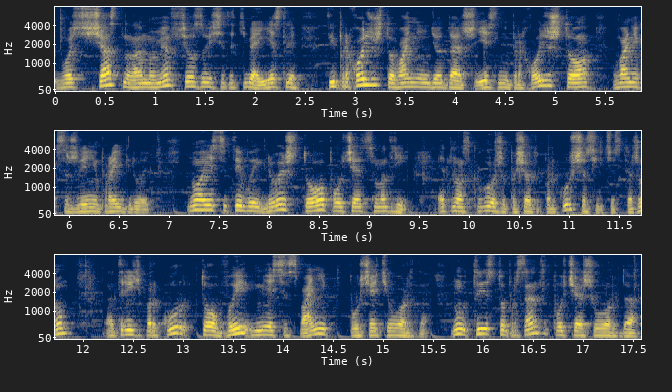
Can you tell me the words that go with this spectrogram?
Вот сейчас, на данный момент, все зависит от тебя. Если ты проходишь, то Ваня идет дальше. Если не проходишь, то Ваня, к сожалению, проигрывает. Ну, а если ты выигрываешь, то, получается, смотри. Это у нас какой же по счету паркур, сейчас я тебе скажу. А третий паркур, то вы вместе с Ваней получаете орда. Ну, ты 100% получаешь орда,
